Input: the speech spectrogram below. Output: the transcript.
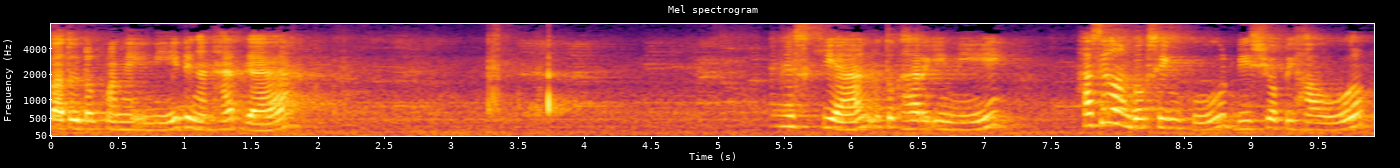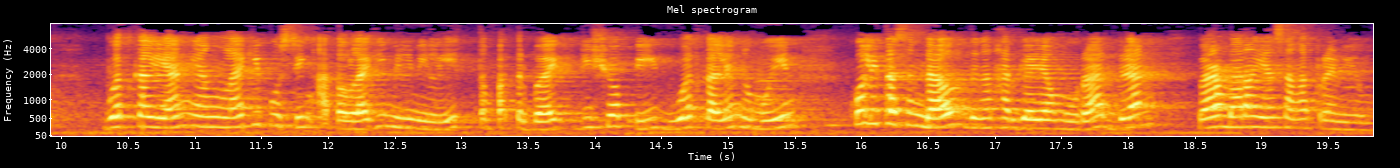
sepatu dokternya ini dengan harga hanya sekian untuk hari ini. Hasil unboxingku di Shopee Haul buat kalian yang lagi pusing atau lagi milih-milih tempat terbaik di Shopee buat kalian nemuin kualitas sendal dengan harga yang murah dan barang-barang yang sangat premium.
